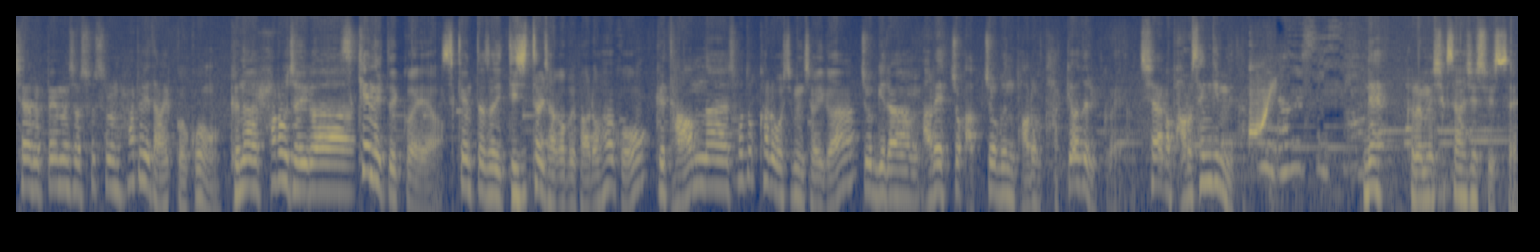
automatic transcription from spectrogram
치아를 빼면서 수술은 하루에 다 할 거고 그날 바로 저희가 스캔을 뜰 거예요. 스캔 떠서 이 디지털 작업을 바로 하고 그 다음 날 소독하러 오시면 저희가 쪽이랑 아래쪽 앞쪽은 바로 다 껴드릴 거예요. 치아가 바로 생깁니다. 먹을 수 있어요? 네, 그러면 식사하실 수 있어요.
